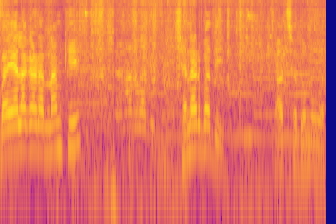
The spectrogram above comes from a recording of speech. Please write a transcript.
ভাই এলাকাটার নাম কি? সেনারবাদী। আচ্ছা ধন্যবাদ।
